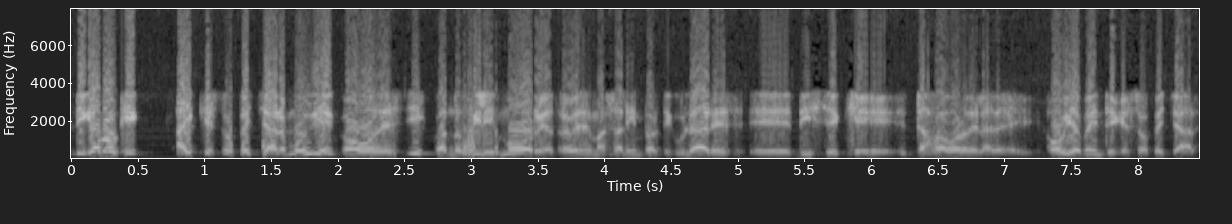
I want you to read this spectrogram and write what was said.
digamos que hay que sospechar muy bien, como vos decís, cuando Philip Morri, a través de Mazalín particulares, eh, dice que está a favor de la ley. Obviamente hay que sospechar.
